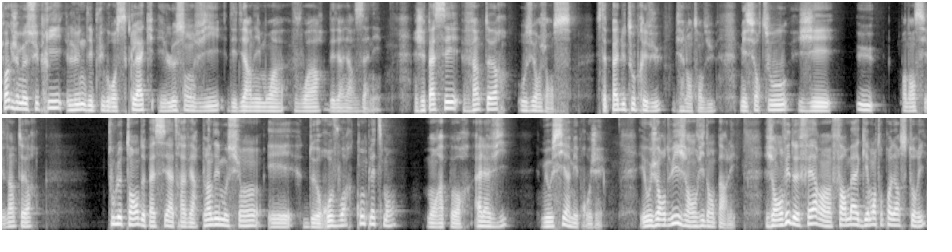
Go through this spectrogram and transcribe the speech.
Je crois que je me suis pris l'une des plus grosses claques et leçons de vie des derniers mois, voire des dernières années. J'ai passé 20 heures aux urgences. C'était pas du tout prévu, bien entendu. Mais surtout, j'ai eu, pendant ces 20 heures, tout le temps de passer à travers plein d'émotions et de revoir complètement mon rapport à la vie, mais aussi à mes projets. Et aujourd'hui, j'ai envie d'en parler. J'ai envie de faire un format Game Entrepreneur Story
